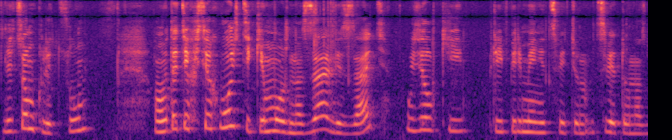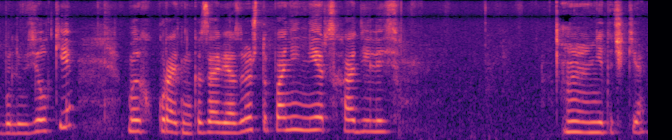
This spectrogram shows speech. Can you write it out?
Лицом к лицу. Вот этих все хвостики можно завязать, узелки. При перемене цвета, цвета у нас были узелки. Мы их аккуратненько завязываем, чтобы они не расходились, э, ниточки.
